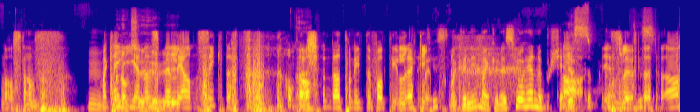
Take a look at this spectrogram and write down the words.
någonstans. Mm. Man kan ge henne en smäll vi... i ansiktet om man ja. kände att hon inte fått tillräckligt. Man kunde, man kunde slå henne på käften. Ja, i slutet. Ja,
